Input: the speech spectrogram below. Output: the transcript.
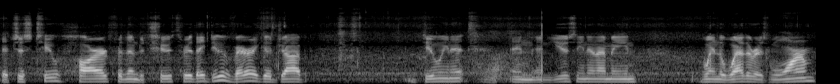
It's just too hard for them to chew through. They do a very good job doing it and, and using it, I mean, when the weather is warm,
